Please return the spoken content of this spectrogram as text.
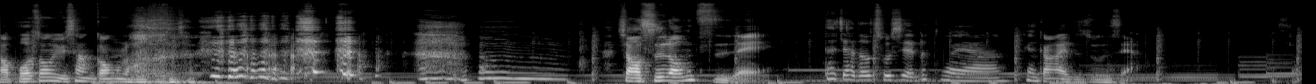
老婆终于上工了。嗯 小池龙子哎，大家都出现了，对啊，片冈爱之助是谁啊？不知道。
